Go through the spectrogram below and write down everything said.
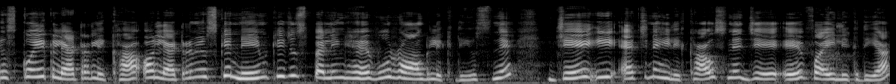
उसको एक लेटर लिखा और लेटर में उसके नेम की जो स्पेलिंग है वो रॉन्ग लिख दी। उसने जे ई एच नहीं लिखा, उसने जे ए वाई लिख दिया।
